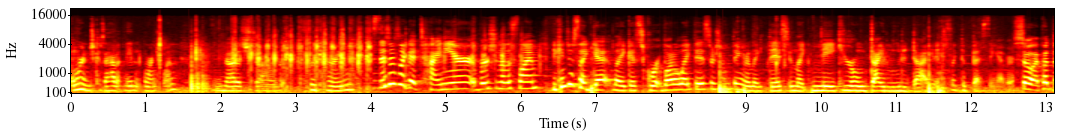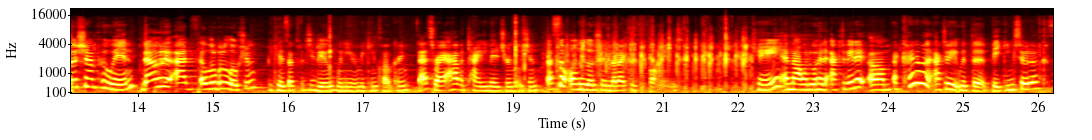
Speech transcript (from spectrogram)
orange because I haven't made an orange one. Not as strong food coloring. This is like a tinier version of the slime. You can just like get like a squirt bottle like this or something or like this and like make your own diluted dye and it's like the best thing ever. So I put the shampoo in. Now I'm gonna add a little bit of lotion because that's what you do when you're making cloud cream. That's right, I have a tiny miniature lotion. That's the only lotion that I could find. Okay, and now I'm gonna go ahead and activate it. Um, I kind of want to activate it with the baking soda because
